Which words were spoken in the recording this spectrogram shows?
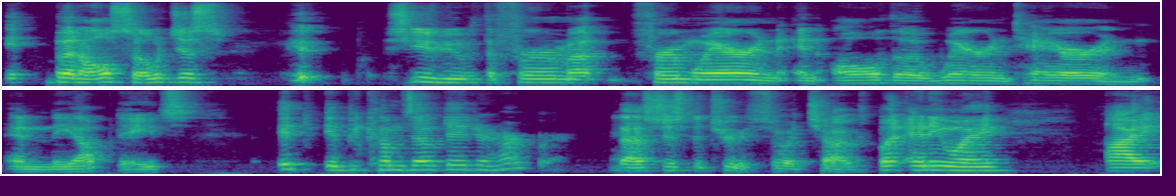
it, but also just excuse me with the firm up, firmware and, and all the wear and tear and and the updates, it, it becomes outdated hardware. Yeah. That's just the truth. So it chugs. But anyway, I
